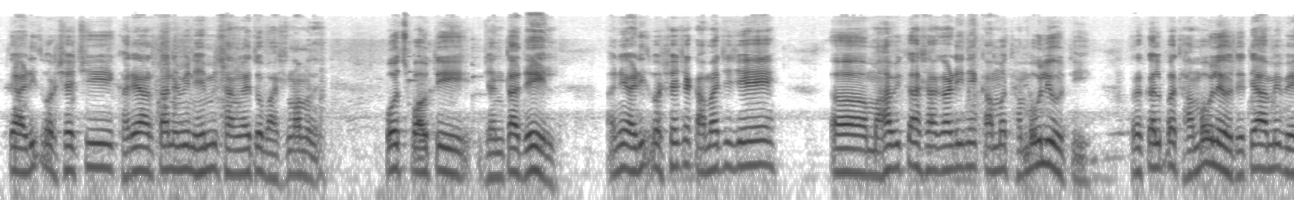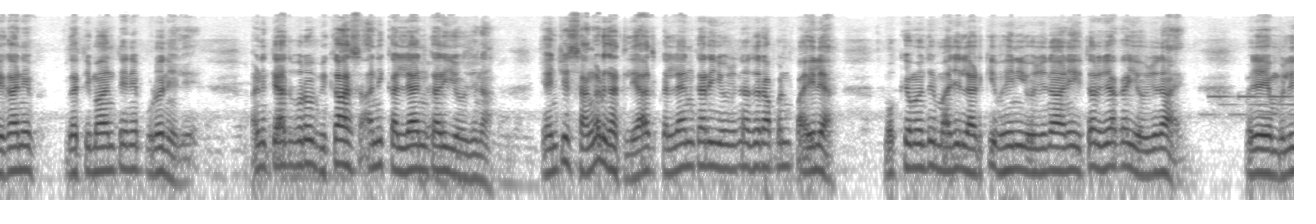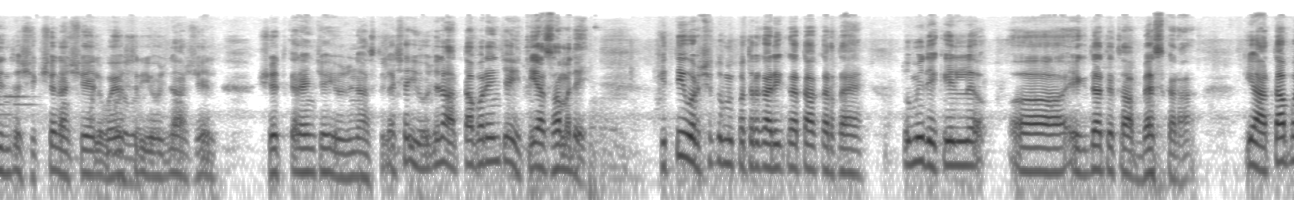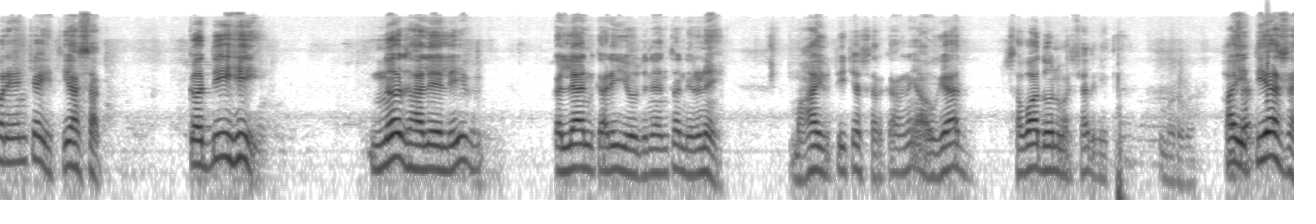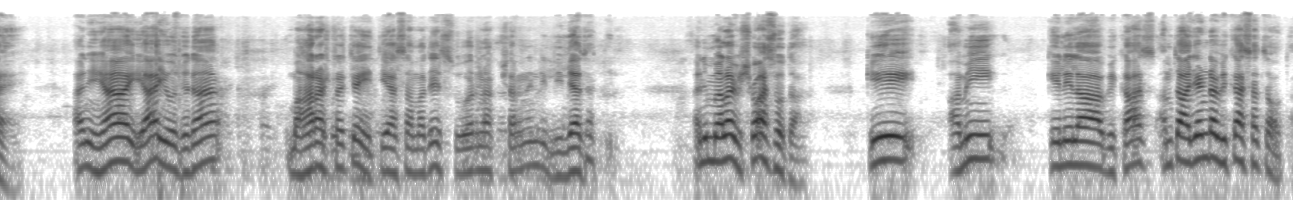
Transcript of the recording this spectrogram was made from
त्या अडीच वर्षाची खऱ्या अर्थाने मी नेहमी सांगायचो भाषणामध्ये पोचपावती जनता देईल. आणि अडीच वर्षाच्या कामाचे जे महाविकास आघाडीने कामं थांबवली होती प्रकल्प थांबवले होते ते आम्ही वेगाने गतिमानतेने पुढे नेले. आणि त्याचबरोबर विकास आणि कल्याणकारी योजना यांची सांगड घातली. आज कल्याणकारी योजना जर आपण पाहिल्या मुख्यमंत्री माझी लाडकी बहीण योजना आणि इतर ज्या काही योजना आहेत म्हणजे मुलींचं शिक्षण असेल वयोश्री योजना असेल शेतकऱ्यांच्या योजना असतील अशा योजना आत्तापर्यंतच्या इतिहासामध्ये किती वर्ष तुम्ही पत्रकारिता करताय? तुम्ही देखील एकदा त्याचा अभ्यास करा की आतापर्यंतच्या इतिहासात कधीही न झालेली कल्याणकारी योजनांचा निर्णय महायुतीच्या सरकारने अवघ्या सव्वा दोन वर्षात घेतला. बरोबर. हा इतिहास आहे आणि ह्या या योजना महाराष्ट्राच्या इतिहासामध्ये सुवर्णाक्षराने लिहिल्या जातील. आणि मला विश्वास होता की आम्ही केलेला विकास आमचा अजेंडा विकासाचा होता.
